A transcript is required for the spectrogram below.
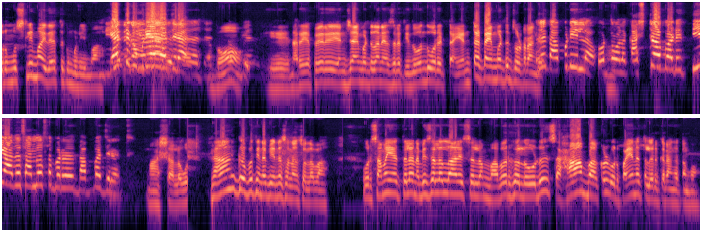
ஒரு முஸ்லீமா இதை ஏத்துக்க முடியுமா? நிறைய பேர் என்ஜாய்மெண்ட் தானே ஹசரத். இது வந்து ஒரு என்டர்டைன்மெண்ட் சொல்றாங்க. அப்படி இல்ல. ஒருத்தவங்களை கஷ்டப்படுத்தி அதை சந்தோஷப்படுறது தப்பு. மாஷா பிராங்க பத்தி நபி என்ன சொன்னாங்க சொல்லவா? ஒரு சமயத்துல நபி ஸல்லல்லாஹு அலைஹி வஸல்லம் அவர்களோடு சஹாபாக்கள் ஒரு பயணத்துல இருக்கிறாங்க தங்கம்.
